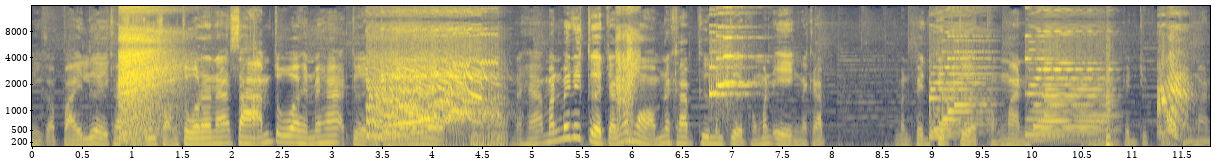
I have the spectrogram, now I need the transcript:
นี่ก็ไปเรื่อยครับมีสองตัวแล้วนะสามตัวเห็นไหมฮะ เกิดแล้วนะฮะมันไม่ได้เกิดจากน้ำหอมนะครับ คือมันเกิดของมันเองนะครับ มันเป็นจุดเกิดของมันมันเป็นจุดเกิดของมัน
